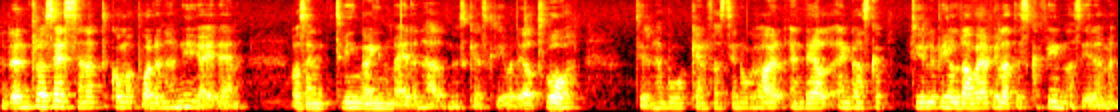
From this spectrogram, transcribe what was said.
den processen att komma på den här nya idén och sen tvinga in mig i den här att nu ska jag skriva del två till den här boken fast jag nog har en, del, en ganska tydlig bild av vad jag vill att det ska finnas i den men,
